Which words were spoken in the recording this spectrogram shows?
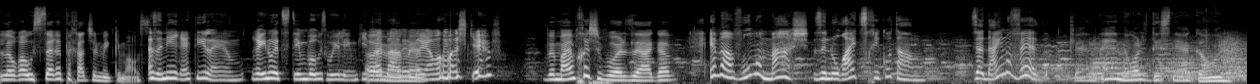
לא ראו סרט אחד של מיקי מאוס. אז אני הראיתי להם ראינו את סטימבוט ווילים כיתה ד' היה ממש כיף. ומה הם חשבו על זה אגב? הם אהבו ממש זה נורא הצחיק אותם. זה עדיין עובד. כן אין וולט דיסני הגאון.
